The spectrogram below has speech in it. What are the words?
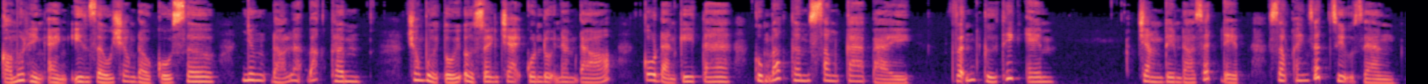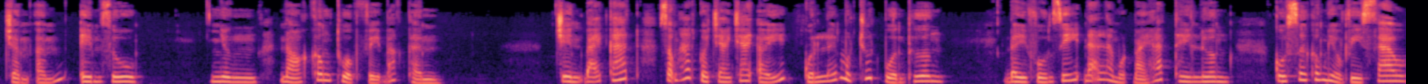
Có một hình ảnh in dấu trong đầu cố sơ Nhưng đó là bác thâm Trong buổi tối ở doanh trại quân đội năm đó Cô đàn guitar cùng bác thâm song ca bài Vẫn cứ thích em Trăng đêm đó rất đẹp Giọng anh rất dịu dàng, trầm ấm, êm du Nhưng nó không thuộc về bác thần trên bãi cát, giọng hát của chàng trai ấy cuốn lấy một chút buồn thương. Đây vốn dĩ đã là một bài hát thê lương. Cố sơ không hiểu vì sao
